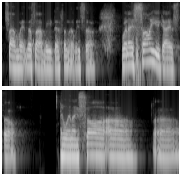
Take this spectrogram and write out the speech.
it's not my, that's not me, definitely. So, when I saw you guys though, and when I saw uh, uh,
